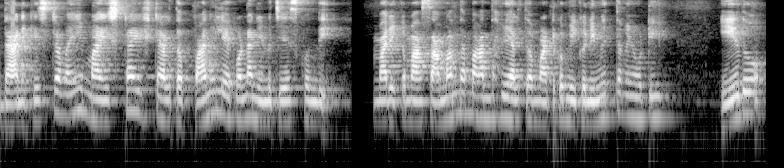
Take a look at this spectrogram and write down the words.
దానికి ఇష్టమై మా ఇష్ట ఇష్టాలతో పని లేకుండా నిన్ను చేసుకుంది. మరిక మా సంబంధ బాంధవ్యాలతో మటుకు మీకు నిమిత్తం ఏమిటి ఏదో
